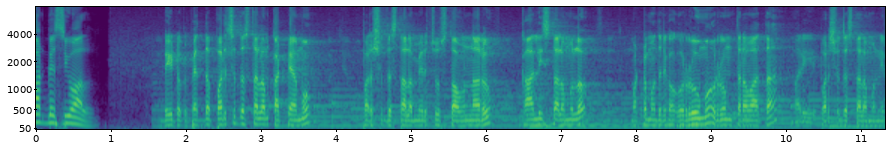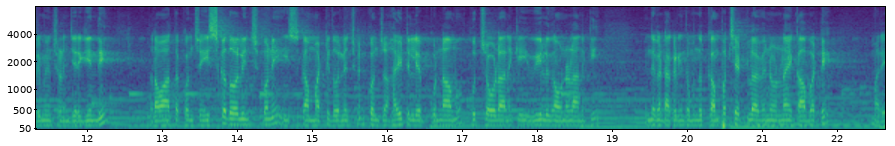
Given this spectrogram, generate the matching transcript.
God bless you all బయట ఒక పెద్ద పరిశుద్ధ స్థలం కట్టాము. పరిశుద్ధ స్థలం మీరు చూస్తూ ఉన్నారు. ఖాళీ స్థలములో మొట్టమొదటిగా ఒక రూము రూమ్ తర్వాత మరి పరిశుద్ధ స్థలము నిర్మించడం జరిగింది. తర్వాత కొంచెం ఇసుక దోలించుకొని ఇసుక మట్టి దోలించుకొని కొంచెం హైట్ లేపుకున్నాము కూర్చోవడానికి వీలుగా ఉండడానికి. ఎందుకంటే అక్కడ ఇంతకుముందు కంప చెట్లు అవన్నీ ఉన్నాయి కాబట్టి మరి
